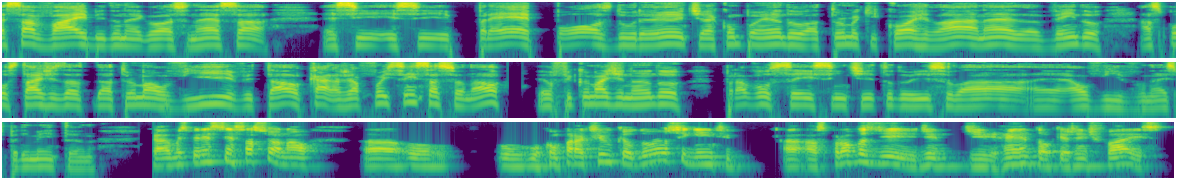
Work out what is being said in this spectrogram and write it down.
essa vibe do negócio, né? Essa esse esse pré, pós, durante, acompanhando a turma que corre lá, né? Vendo as postagens da, da turma ao vivo e tal. Cara, já foi sensacional. Eu fico imaginando para vocês sentir tudo isso lá é, ao vivo, né? Experimentando. É uma experiência sensacional. Uh, o, o, o, comparativo que eu dou é o seguinte: a, as provas de, de, de rental que a gente faz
